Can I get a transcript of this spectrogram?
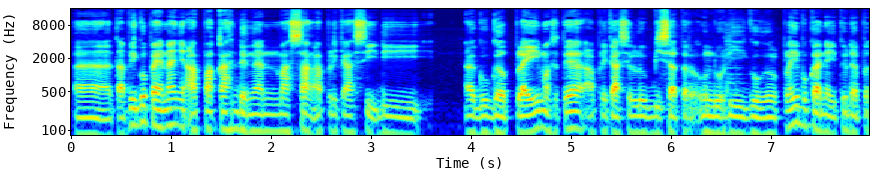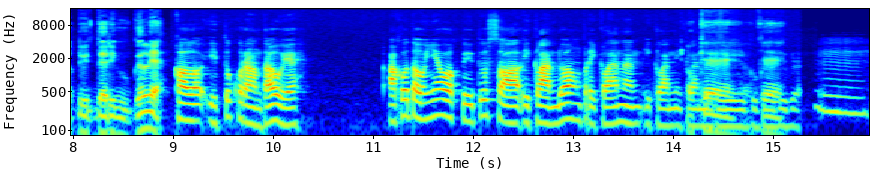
Eh, tapi gue pengen nanya, apakah dengan masang aplikasi di uh, Google Play, maksudnya aplikasi lu bisa terunduh di Google Play, bukannya itu dapat duit dari Google ya? Kalau itu kurang tahu ya. Aku taunya waktu itu soal iklan doang, periklanan, iklan-iklan Oke, dari Google oke. juga. Hmm.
